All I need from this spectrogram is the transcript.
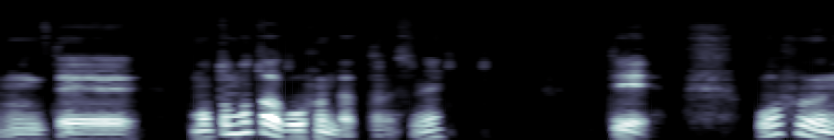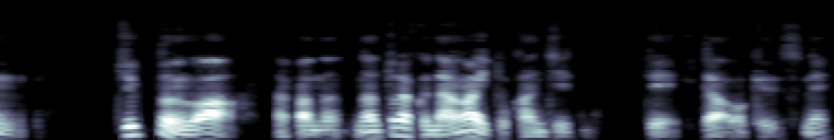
うんで、もともとは5分だったんですね。で、5分、10分は、なんかなんとなく長いと感じていたわけですね。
